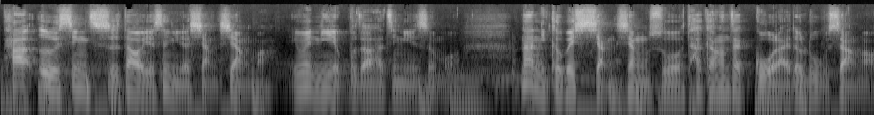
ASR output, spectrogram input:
他恶性迟到也是你的想象嘛，因为你也不知道他经历什么。那你可不可以想象说，他刚刚在过来的路上哦，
